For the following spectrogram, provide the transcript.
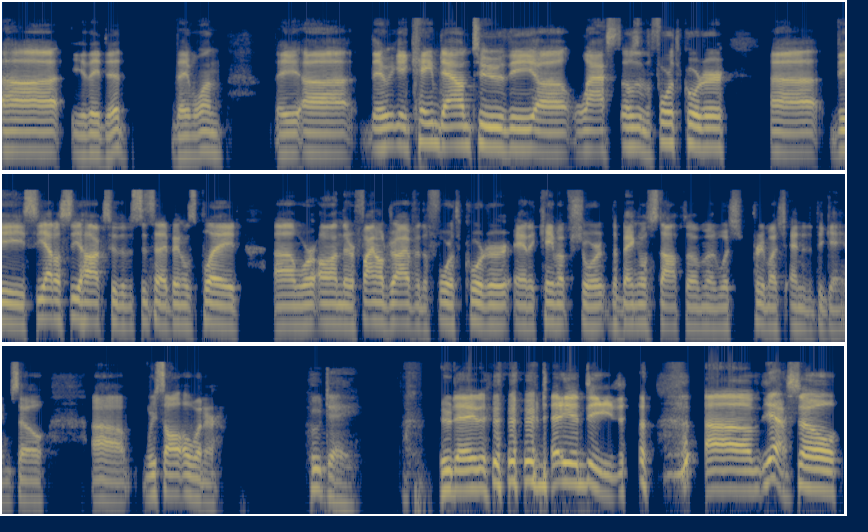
Uh, yeah, they did. They won. They uh, they it came down to the uh last. It was in the fourth quarter. Uh, the Seattle Seahawks, who the Cincinnati Bengals played, uh, were on their final drive of the fourth quarter, and it came up short. The Bengals stopped them, and which pretty much ended the game. So uh, we saw a winner. Who day? Who day? Who day indeed. um, yeah. So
